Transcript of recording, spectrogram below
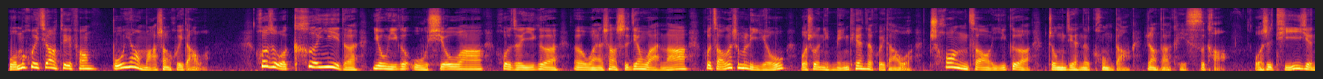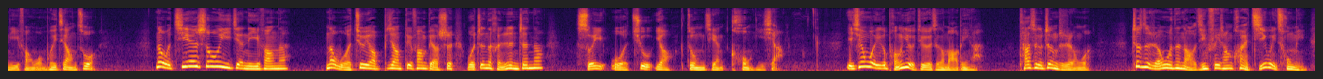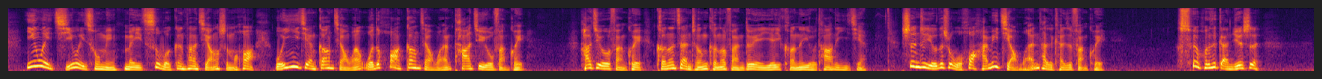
我们会叫对方不要马上回答我。或者我刻意的用一个午休啊，或者一个呃晚上时间晚啦，或找个什么理由，我说你明天再回答我，创造一个中间的空档，让他可以思考。我是提意见的一方，我们会这样做。那我接收意见的一方呢？那我就要向对方表示我真的很认真呢，所以我就要中间空一下。以前我一个朋友就有这个毛病啊，他是个政治人物。这次人物的脑筋非常快，极为聪明。因为极为聪明，每次我跟他讲什么话，我意见刚讲完，我的话刚讲完，他就有反馈，他就有反馈，可能赞成，可能反对，也可能有他的意见。甚至有的时候我话还没讲完，他就开始反馈。所以我的感觉是，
